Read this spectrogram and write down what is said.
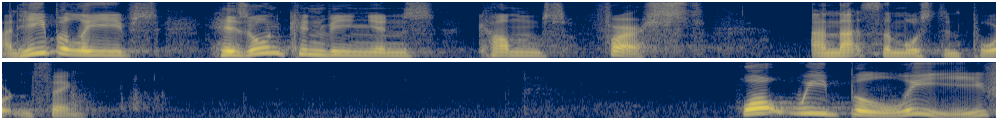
And he believes his own convenience comes first. And that's the most important thing. What we believe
